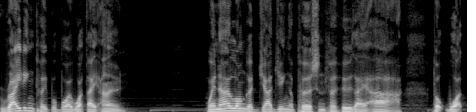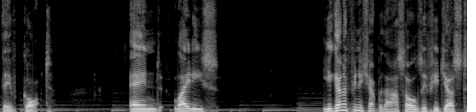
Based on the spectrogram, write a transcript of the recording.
rating people by what they own. We're no longer judging a person for who they are, but what they've got. And ladies, you're going to finish up with assholes if you just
